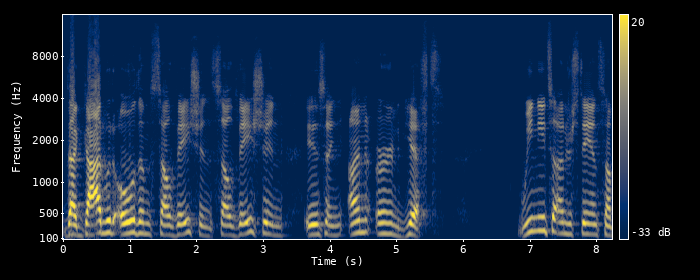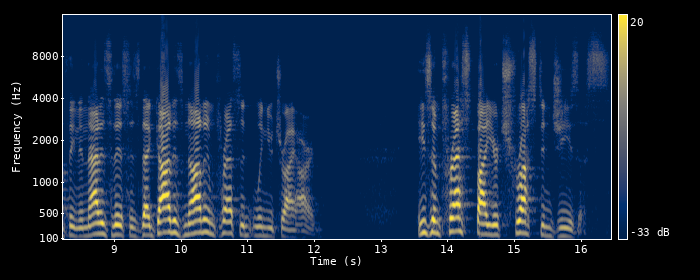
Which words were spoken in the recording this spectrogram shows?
that God would owe them salvation. Salvation is an unearned gift. We need to understand something and that is this is that God is not impressed when you try hard. He's impressed by your trust in Jesus.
